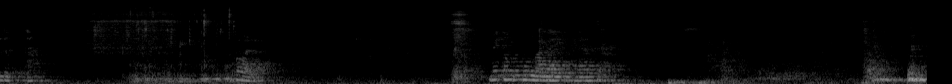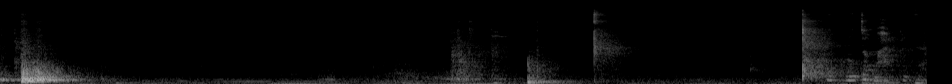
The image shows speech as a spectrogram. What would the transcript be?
เลิกจ้ะพอแล้วไม่ต้องปรุงอะไรอีกแล้วจ้ะเก็บของจากบาทกันจ้ะ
